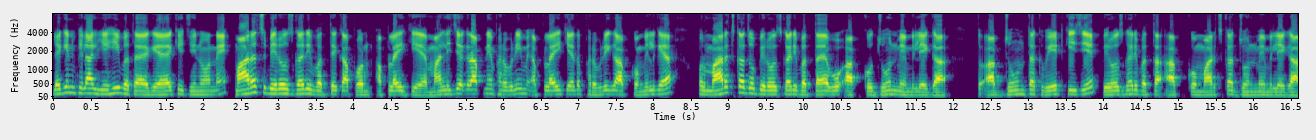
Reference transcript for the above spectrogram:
लेकिन फ़िलहाल यही बताया गया है कि जिन्होंने मार्च बेरोजगारी भत्ते का फॉर्म अप्लाई किया है। मान लीजिए अगर आपने फरवरी में अप्लाई किया तो फरवरी का आपको मिल गया और मार्च का जो बेरोजगारी भत्ता है वो आपको जून में मिलेगा। तो आप जून तक वेट कीजिए, बेरोजगारी भत्ता आपको मार्च का जून में मिलेगा।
